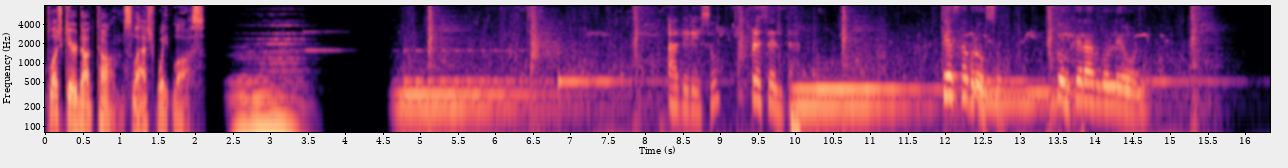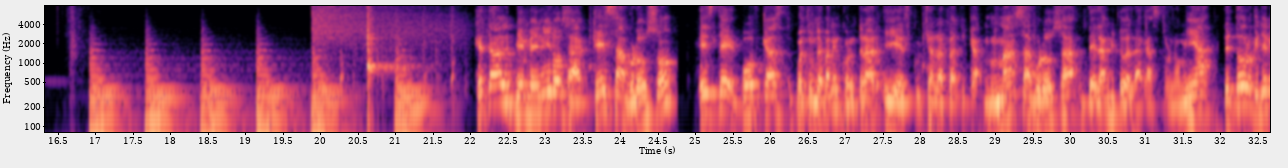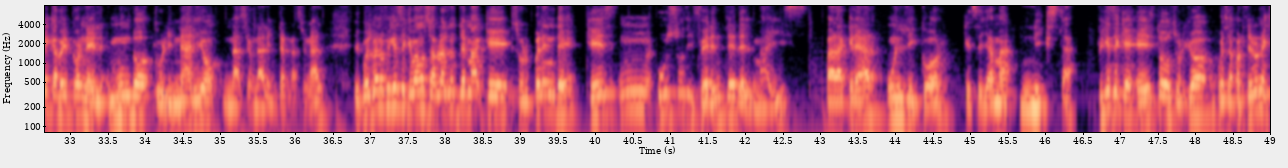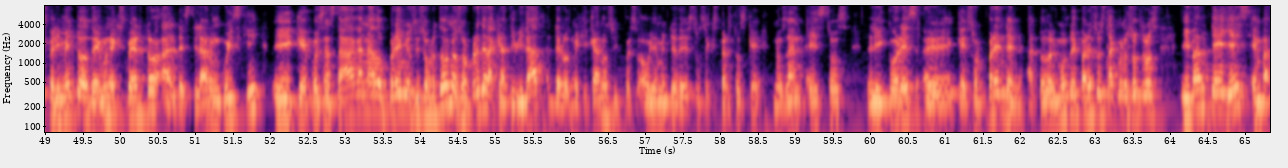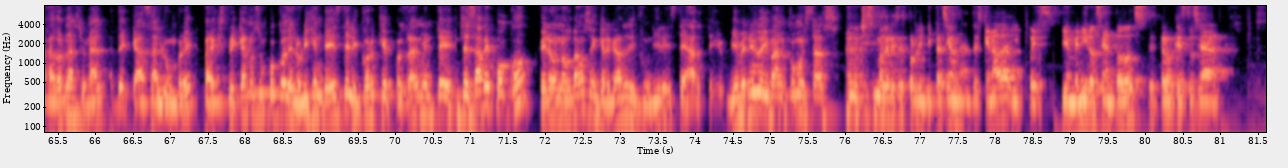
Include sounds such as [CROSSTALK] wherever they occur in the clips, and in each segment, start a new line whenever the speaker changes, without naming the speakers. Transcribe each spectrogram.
plushcare.com slash weight loss.
Aderezo presenta
Qué sabroso con Gerardo León.
¿Qué tal? Bienvenidos a Qué Sabroso, este podcast, pues donde van a encontrar y escuchar la plática más sabrosa del ámbito de la gastronomía, de todo lo que tiene que ver con el mundo culinario nacional e internacional. Y pues bueno, fíjense que vamos a hablar de un tema que sorprende, que es un uso diferente del maíz para crear un licor que se llama Nixta. Fíjense que esto surgió pues a partir de un experimento de un experto al destilar un whisky y que pues hasta ha ganado premios y sobre todo nos sorprende la creatividad de los mexicanos y pues obviamente de estos expertos que nos dan estos licores eh, que sorprenden a todo el mundo y para eso está con nosotros Iván Telles, embajador nacional de Casa Lumbre, para explicarnos un poco del origen de este licor que pues realmente se sabe poco, pero nos vamos a encargar de difundir este arte. Bienvenido Iván, ¿cómo estás?
Muchísimas gracias por la invitación, antes que nada, y pues bienvenidos sean todos. Espero que esto sea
